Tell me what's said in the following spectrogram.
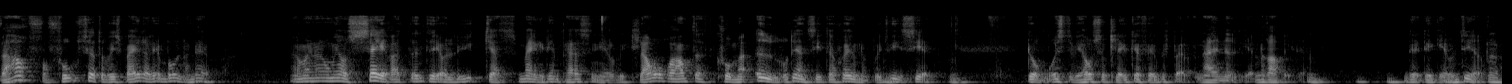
varför fortsätter vi spela den bollen då? Jag menar, om jag ser att inte jag lyckas med den passningen, eller vi klarar inte att komma ur den situationen på ett visst sätt, mm. då måste vi ha så kloka fotbollsspelare. Nej, nu ändrar vi det. Mm. Det, det går inte att göra.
